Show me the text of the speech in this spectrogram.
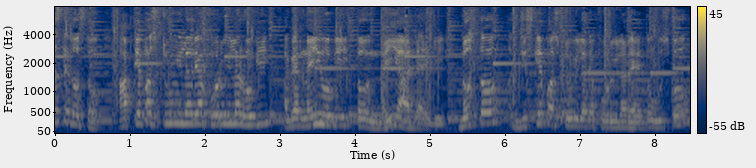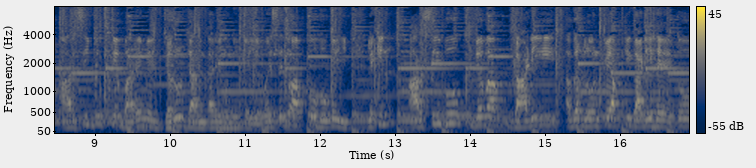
नमस्ते दोस्तों, आपके पास टू व्हीलर या फोर व्हीलर होगी। अगर नहीं होगी तो नहीं आ जाएगी। दोस्तों, जिसके पास टू व्हीलर या फोर व्हीलर है तो उसको आरसी बुक के बारे में ज़रूर जानकारी होनी चाहिए। वैसे तो आपको हो गई, लेकिन आरसी बुक जब आप गाड़ी, अगर लोन पे आपकी गाड़ी है तो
